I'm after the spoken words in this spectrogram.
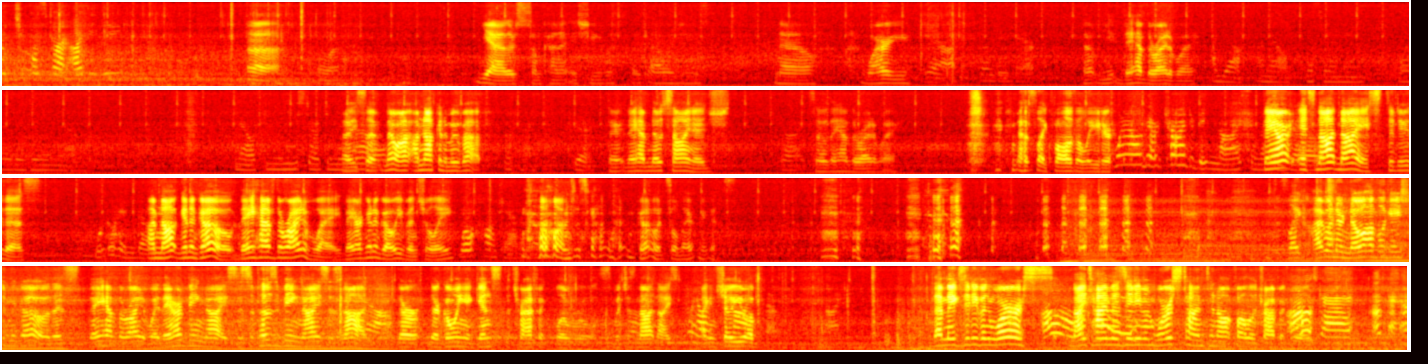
know Chico's got IBD? Uh, hold on. Yeah, there's some kind of issue with like allergies. No. Why are you? Yeah, don't do that. No, you they have the right of way. Uh, yeah, I know. That's what I mean. Why are they doing that? Now, can when you start to move Uh, he said, no, I, I'm not going to move up. Okay, good. They they have no signage, Right. so they have the right of way. That's like follow the leader. Well, they're trying to be nice. And They aren't. you It's not nice to do this. We'll go ahead and go. I'm not gonna go. They have the right of way. They are gonna go eventually. We'll honk at them. No, I'm just gonna let them go. It's hilarious. it's like I'm under no obligation to go. That's they have the right of way. They aren't being nice. It's supposed to being nice is not. Yeah. They're they're going against the traffic flow rules, which is not nice. Well, I can show you a nice, though. Nice. that makes it even worse. Oh, Nighttime is okay. an even worse time to not follow traffic rules. Okay. Okay.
